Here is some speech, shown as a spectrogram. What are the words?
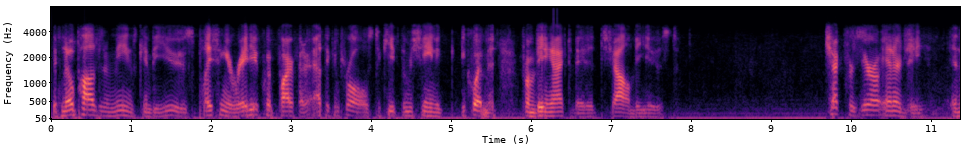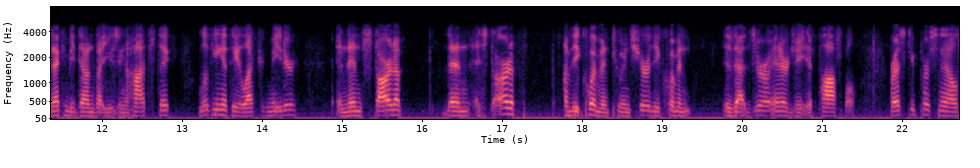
If no positive means can be used, placing a radio-equipped firefighter at the controls to keep the machine equipment from being activated shall be used. Check for zero energy, and that can be done by using a hot stick, looking at the electric meter, and then start up then a startup of the equipment to ensure the equipment is at zero energy if possible. Rescue personnel's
